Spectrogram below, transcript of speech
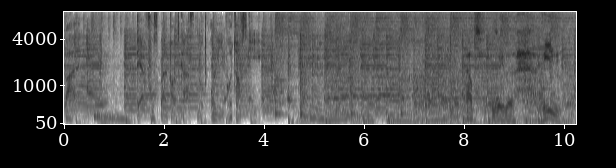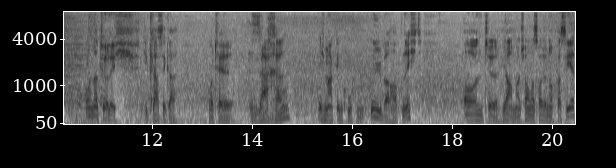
Ball. Der Fußball-Podcast mit Uli Potowski. Herz, Seele, Wien. Und natürlich die Klassiker. Hotel Sacher. Ich mag den Kuchen überhaupt nicht. Und äh, ja, mal schauen, was heute noch passiert.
